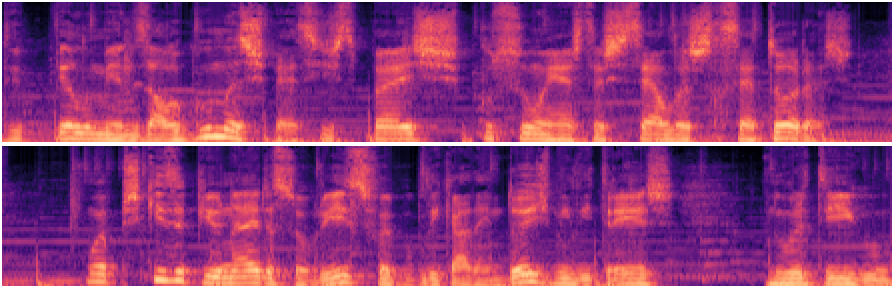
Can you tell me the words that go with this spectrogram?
de pelo menos algumas espécies de peixe possuem estas células receptoras. Uma pesquisa pioneira sobre isso foi publicada em 2003 no artigo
